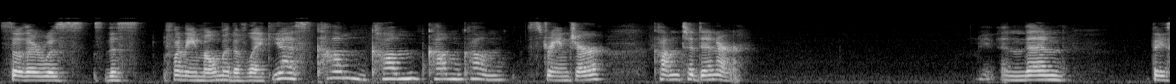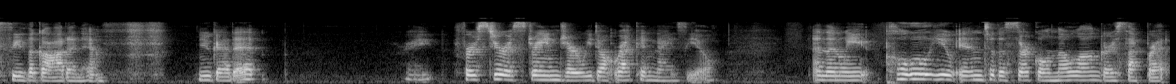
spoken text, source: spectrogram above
So there was this funny moment of like, "Yes, come, come, come, come, stranger, come to dinner." And then they see the God in him. You get it? Right? First, you're a stranger, we don't recognize you. And then we pull you into the circle, no longer separate.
